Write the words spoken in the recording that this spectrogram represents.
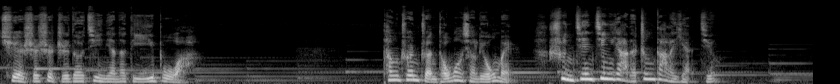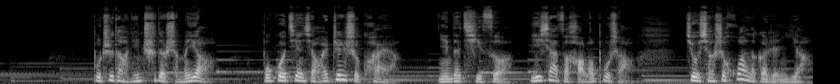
确实是值得纪念的第一步啊。汤川转头望向刘美，瞬间惊讶的睁大了眼睛。不知道您吃的什么药，不过见效还真是快啊！您的气色一下子好了不少，就像是换了个人一样。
